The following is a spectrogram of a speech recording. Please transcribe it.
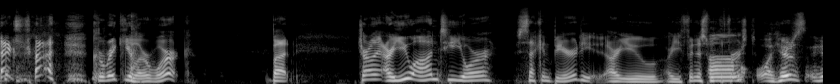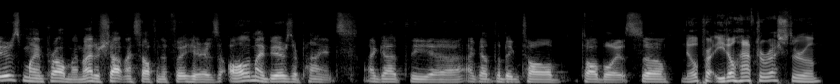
extra curricular work. But Charlie, are you on to your second beer? Do you, are you are you finished with the Um, first? Well, here's here's my problem. I might have shot myself in the foot here. Is all of my beers are pints. I got the uh, I got the big tall tall boys. So No, pro- you don't have to rush through them.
